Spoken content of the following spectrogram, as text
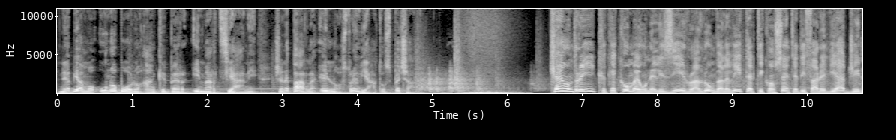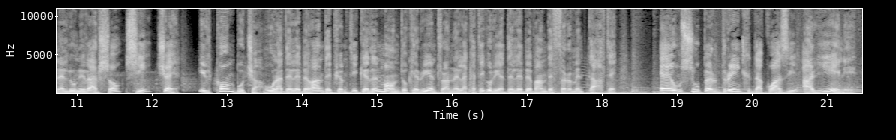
ne abbiamo uno buono anche per i marziani. Ce ne parla il nostro inviato speciale. C'è un drink che come un elisir allunga la vita e ti consente di fare viaggi nell'universo? Sì, c'è. Il kombucha, una delle bevande più antiche del mondo che rientra nella categoria delle bevande fermentate. È un super drink da quasi alieni.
